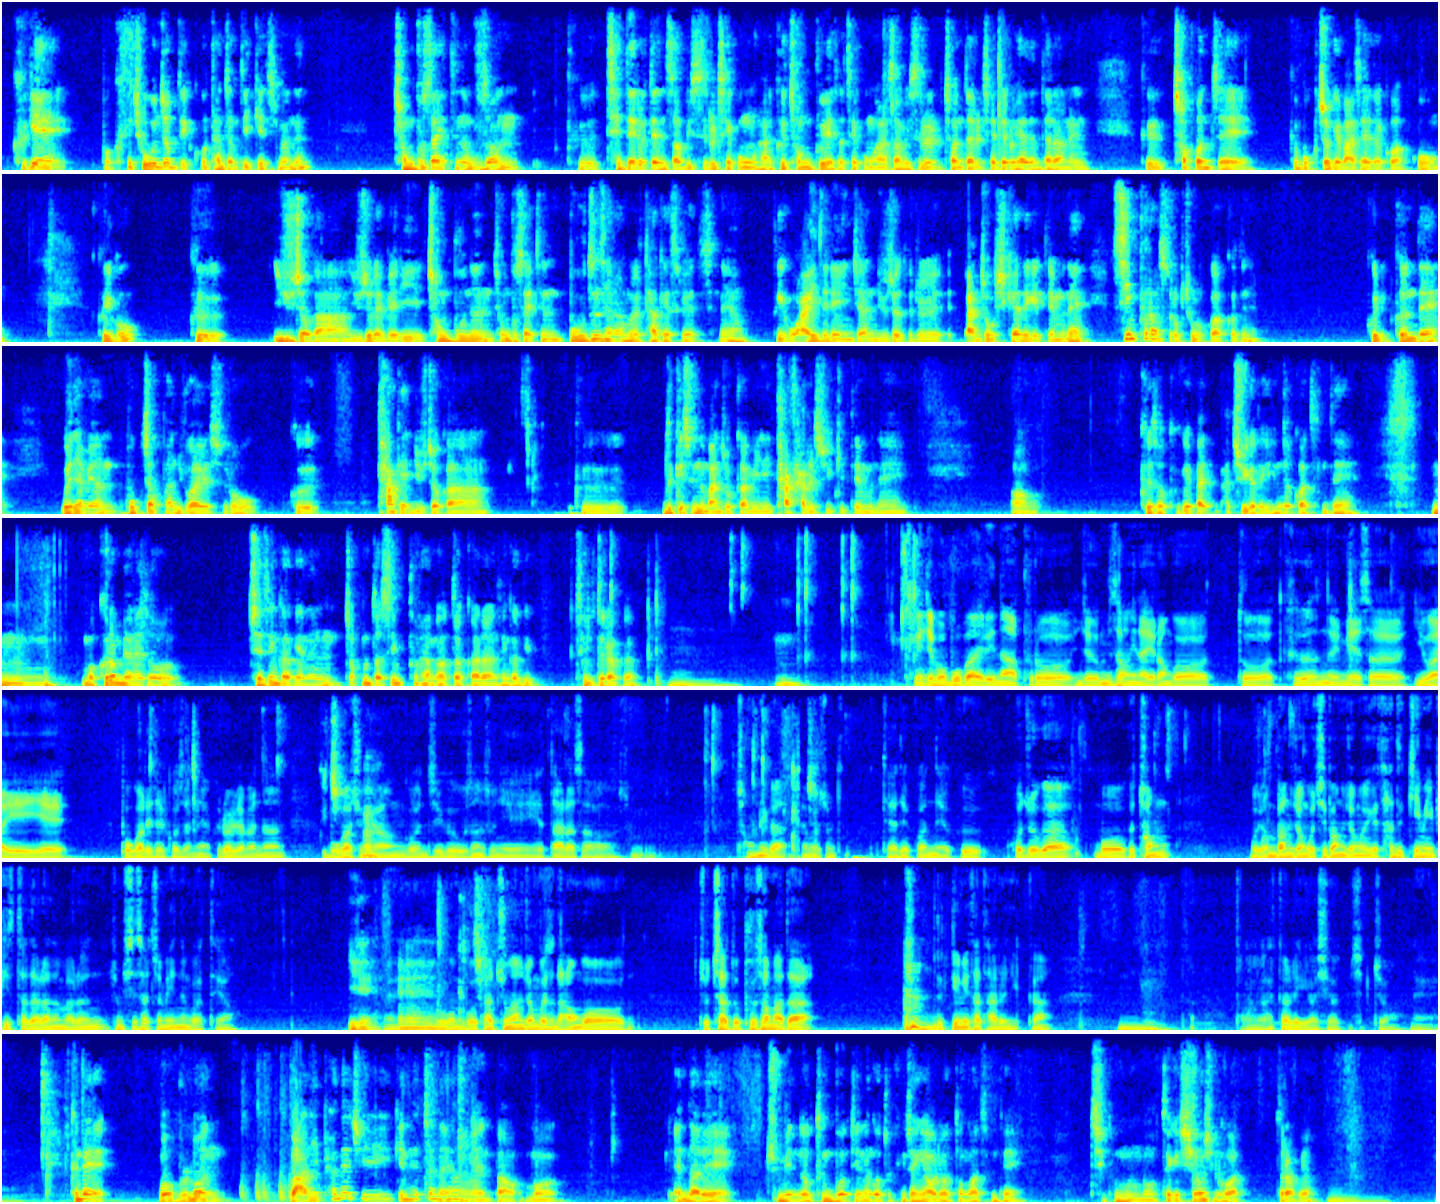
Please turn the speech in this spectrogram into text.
그게 뭐 그게 좋은 점도 있고 단점도 있겠지만은 정부 사이트는 우선 그 제대로 된 서비스를 제공할 그 정부에서 제공할 서비스를 전달을 제대로 해야 된다라는 그 첫 번째 그 목적에 맞아야 될 것 같고 그리고 그 유저가 유저 레벨이 정부는 정부 사이트는 모든 사람을 타겟으로 해야 되잖아요. 되게 wide range한 유저들을 만족시켜야 되기 때문에 심플할수록 좋을 것 같거든요. 그, 그런데 왜냐하면 복잡한 UI일수록 그 타겟 유저가 그 느낄 수 있는 만족감이 다 다를 수 있기 때문에 어 그래서 그게 맞추기가 되게 힘들 것 같은데 음 뭐 그런 면에서 제 생각에는 조금 더 심플하면 어떨까라는 생각이 들더라고요. 음. 음. 특히 이제 뭐 모바일이나 앞으로 이제 음성이나 이런 것도 큰 의미에서 UI에 포괄이 될 거잖아요. 그러려면은 그쵸. 뭐가 중요한 아. 건지 그 우선순위에 따라서 좀 정리가 좀 돼야 될 것 같네요. 그 호주가 뭐 그 정 뭐 연방 정부, 지방 정부 이게 다 느낌이 비슷하다라는 말은 좀 시사점이 있는 것 같아요. 예. 네. 혹은 뭐 다 중앙 정부에서 나온 것조차도 부서마다 느낌이 다 다르니까 음, 음. 더 헷갈리기가 쉽, 쉽죠. 네. 근데 뭐 물론 많이 편해지긴 했잖아요. 뭐 옛날에 주민등록 등본 띄는 것도 굉장히 어려웠던 것 같은데 지금은 뭐 되게 쉬워진 것 같 더라고요. 음.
